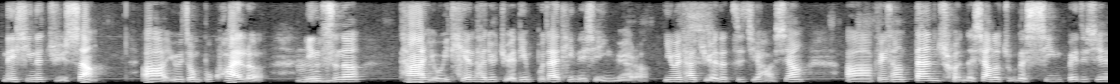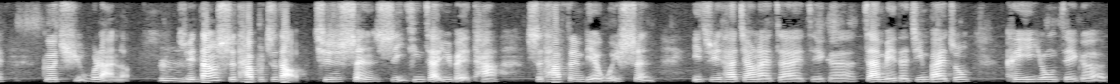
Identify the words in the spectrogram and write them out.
内心的沮丧啊，有一种不快乐，因此呢，他有一天他就决定不再听那些音乐了，因为他觉得自己好像啊非常单纯的向着主的心被这些歌曲污染了。嗯，所以当时他不知道，其实神是已经在预备他，使他分别为圣，以至于他将来在这个赞美的敬拜中，可以用这个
